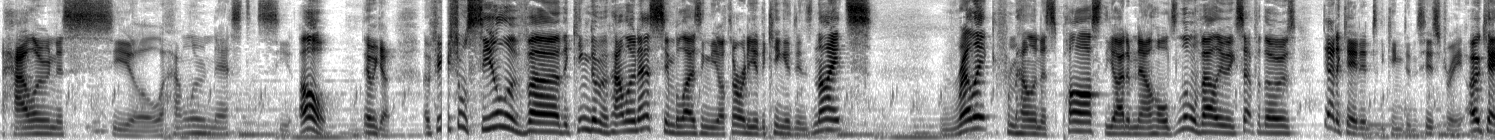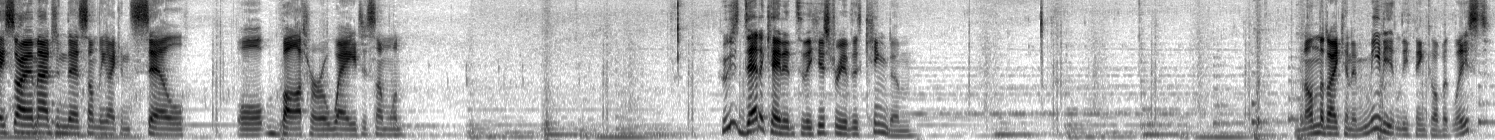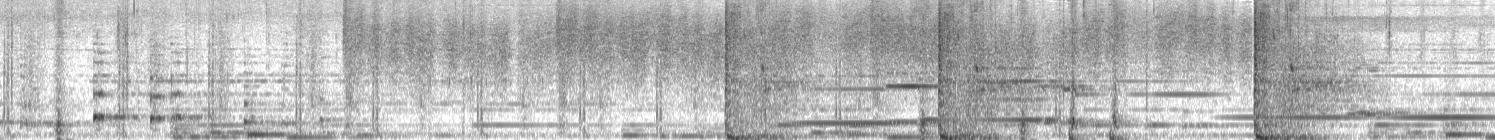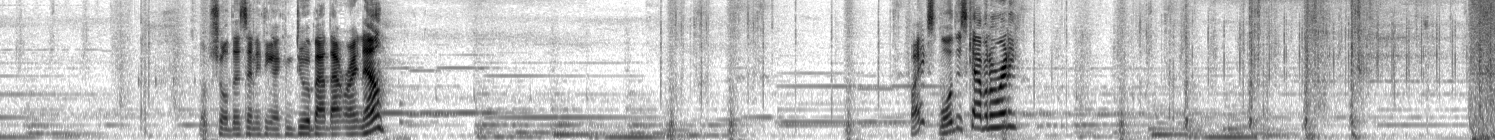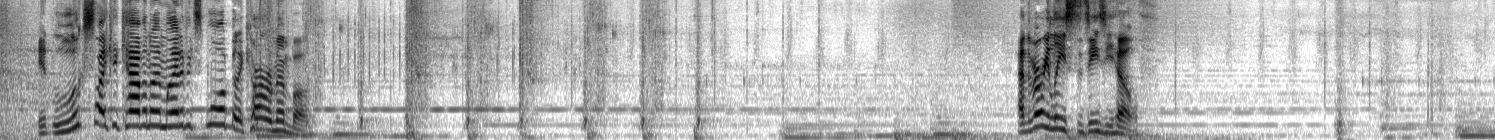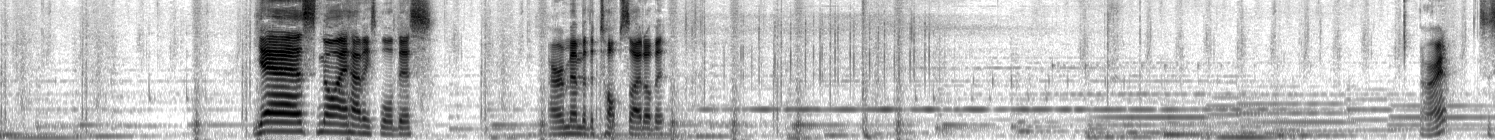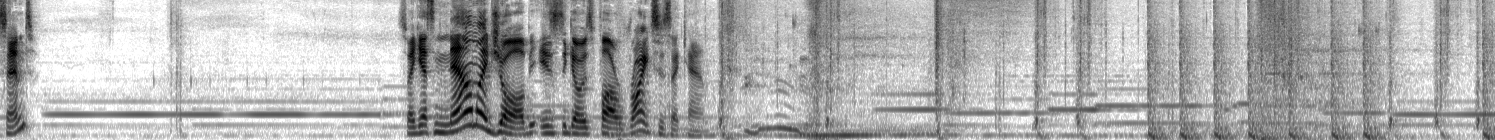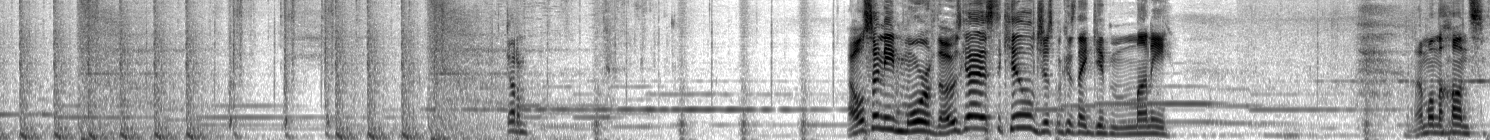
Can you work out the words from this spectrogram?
Hallownest Seal. Hallownest Seal. Oh, there we go. Official seal of uh, the Kingdom of Hallownest, symbolizing the authority of the King of his Knights. Relic from Hallownest's past. The item now holds little value except for those dedicated to the kingdom's history. Okay, so I imagine there's something I can sell or barter away to someone. Who's dedicated to the history of this kingdom? None that I can immediately think of, at least. Not sure there's anything I can do about that right now. Have I explored this cavern already? It looks like a cavern I might have explored, but I can't remember. At the very least, it's easy health. Yes, no, I have explored this. I remember the top side of it. Let's ascend. So I guess now my job is to go as far right as I can. Got him. I also need more of those guys to kill just because they give money. I'm on the hunt.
